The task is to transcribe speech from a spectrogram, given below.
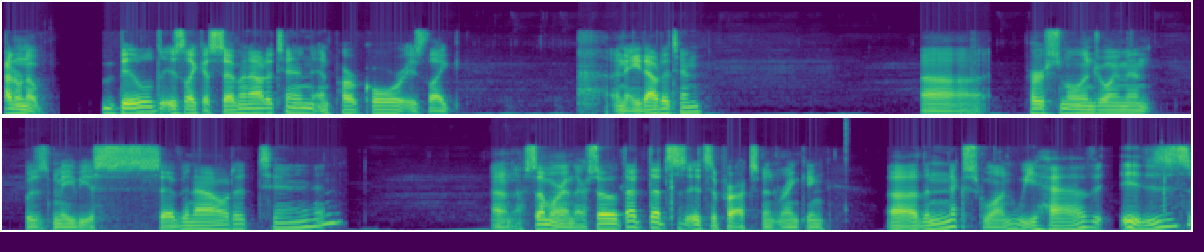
I don't know. Build is like a 7 out of 10, and parkour is like an 8 out of 10. Uh, personal enjoyment was maybe a 7 out of 10. I don't know, somewhere in there. So that that's its approximate ranking. Uh, the next one we have is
